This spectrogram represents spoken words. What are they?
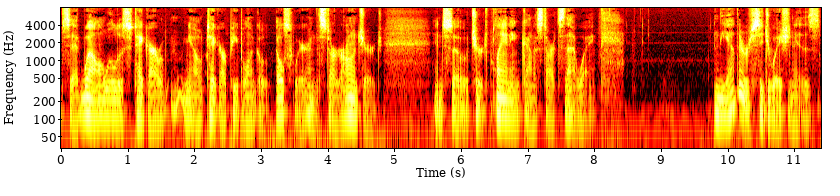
said, "Well, we'll just take our you know take our people and go elsewhere and start our own church." And so church planting kind of starts that way. And the other situation is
